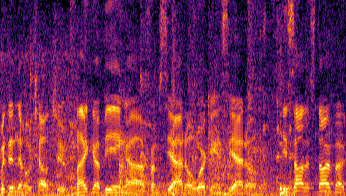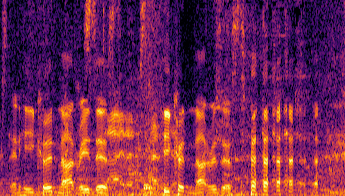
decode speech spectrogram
within the hotel too. Micah being uh, from Seattle, working in Seattle, he saw the Starbucks and he could not resist. He could not resist.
